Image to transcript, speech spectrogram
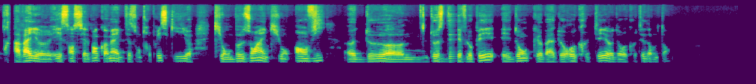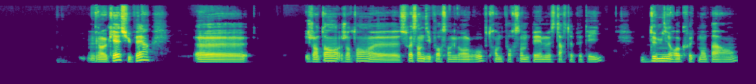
travaille euh, essentiellement quand même avec des entreprises qui, euh, ont besoin et qui ont envie euh, de, se développer et donc bah, de, recruter, de recruter dans le temps. Ok, super. J'entends j'entends euh, 70% de grands groupes, 30% de PME, start-up, ETI, 2000 recrutements par an.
